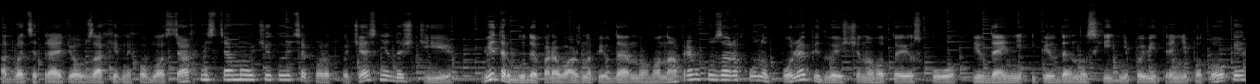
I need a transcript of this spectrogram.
а 23 в західних областях місцями очікуються короткочасні дощі. Вітер буде переважно південного напрямку за рахунок поля підвищеного тиску, південні і південно-східні повітряні потоки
